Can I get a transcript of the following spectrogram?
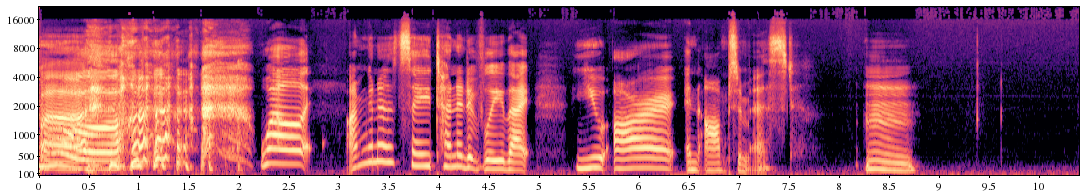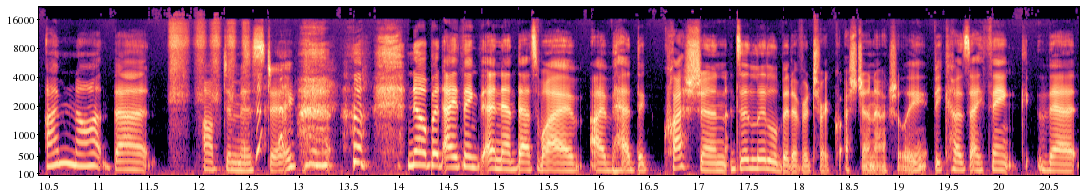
Uh, well, I'm going to say tentatively that you are an optimist. Hmm. I'm not that optimistic. no, but I think, and that's why I've, I've had the question. It's a little bit of a trick question, actually, because I think that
